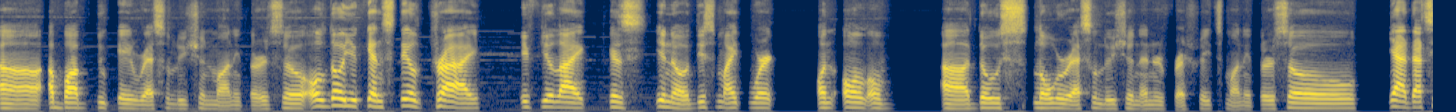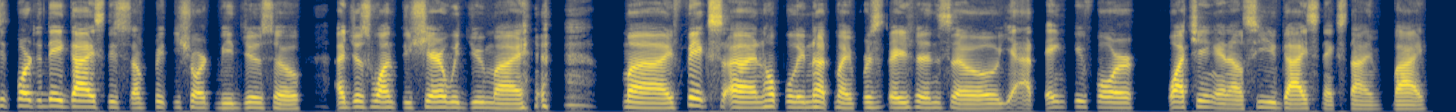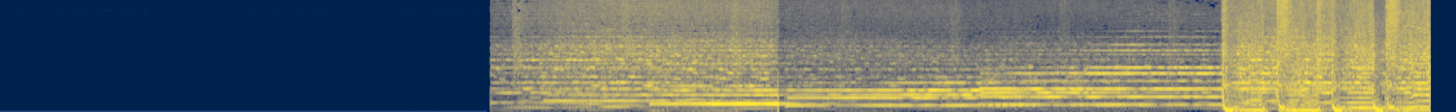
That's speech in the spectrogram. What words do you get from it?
uh, above 2K resolution monitor. So although you can still try if you like, because you know this might work on all of uh, those lower resolution and refresh rates monitors. So yeah, that's it for today, guys. This is a pretty short video, so I just want to share with you my my fix uh, and hopefully not my frustration. So, yeah, thank you for watching and I'll see you guys next time. Bye. Bye.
